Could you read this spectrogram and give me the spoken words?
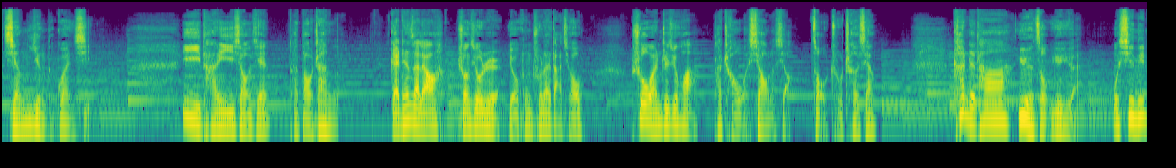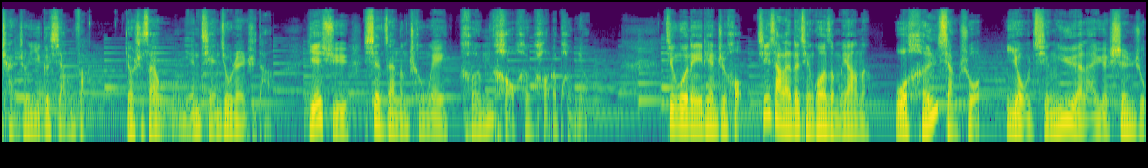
僵硬的关系。一谈一笑间，他到站了，改天再聊啊，双休日有空出来打球。说完这句话，他朝我笑了笑，走出车厢。看着他越走越远，我心里产生一个想法：要是在五年前就认识他，也许现在能成为很好很好的朋友。经过那一天之后，接下来的情况怎么样呢？我很想说友情越来越深入，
